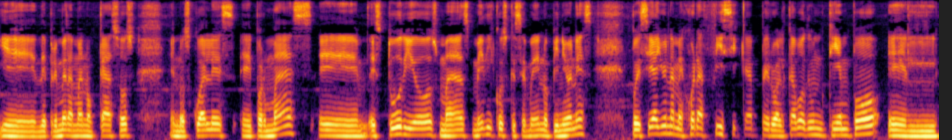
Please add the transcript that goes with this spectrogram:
eh, de primera mano casos en los cuales eh, por más estudios, más médicos que se ven, opiniones, pues sí hay una mejora física, pero al cabo de un tiempo el,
